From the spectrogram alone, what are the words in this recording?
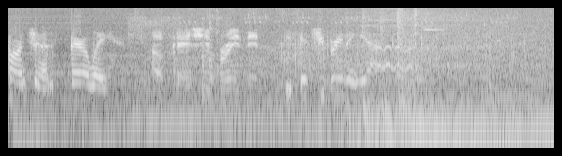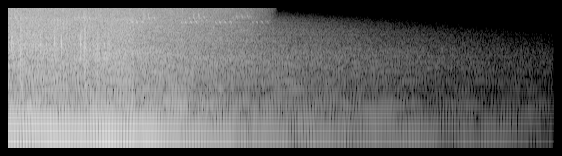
well, semi-conscious, barely. Okay, is she breathing? Is she breathing? Yes.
